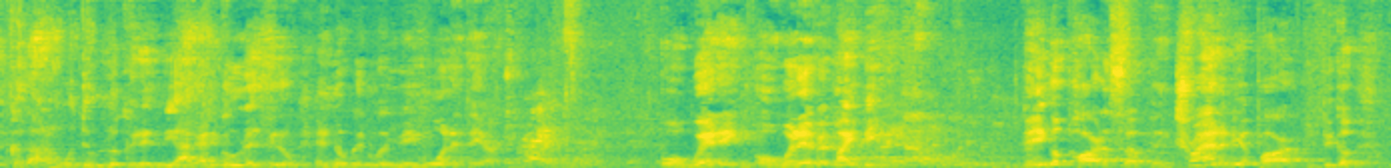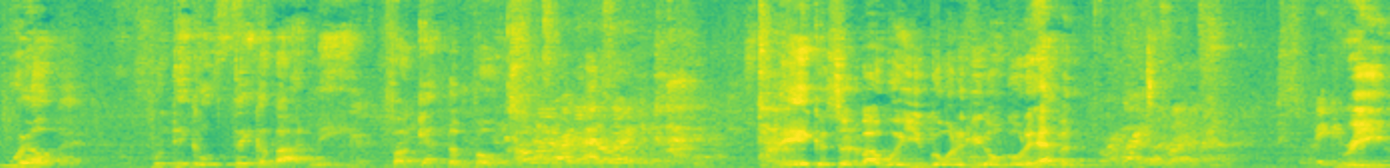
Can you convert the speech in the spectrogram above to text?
because I don't want them looking at me. I got to go to that funeral and no good will you ain't wanted there. Or wedding or whatever it might be. Being a part of something, trying to be a part because, well, what they gonna think about me? Forget them folks. Oh, they ain't concerned about where you going if you don't go to heaven. Read.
